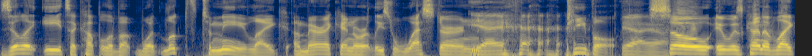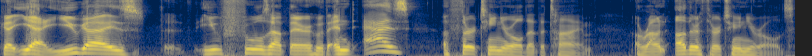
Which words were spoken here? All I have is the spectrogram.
Zilla eats a couple of uh, what looked to me like American or at least Western Yeah. people. Yeah, yeah. So it was kind of like a yeah, you guys, uh, you fools out there who, and as a 13 year old at the time, around other 13 year olds,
